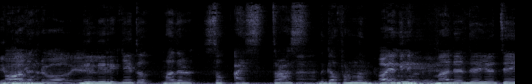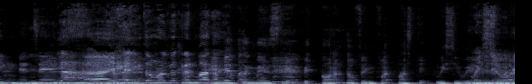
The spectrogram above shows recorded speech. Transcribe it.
Ya, oh The Wall ya Di liriknya itu Mother so I trust Ah. the government. oh yang gini Iya. Mother do you think that same Ya, oh, itu, iya. itu menurut gue keren banget. Tapi yang paling mainstream orang tau Pink Floyd pasti Wish You Were Wish You Were.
